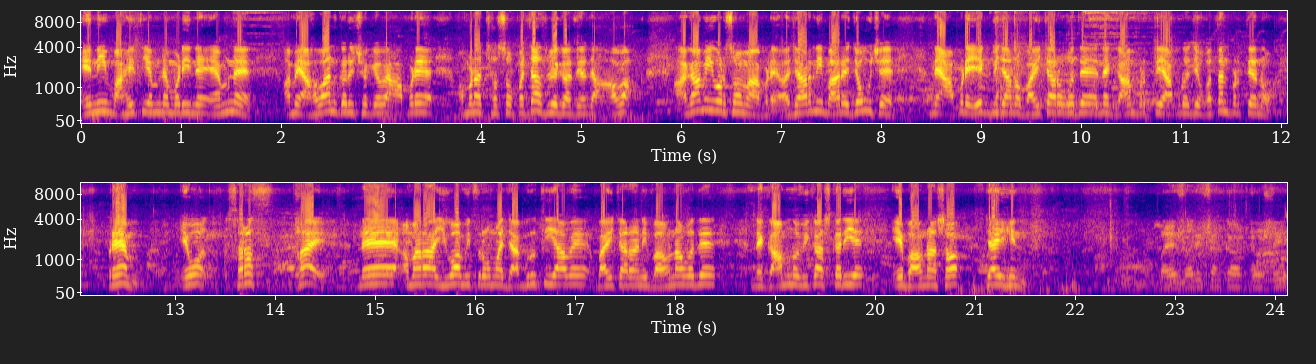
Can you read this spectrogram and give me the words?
એની માહિતી અમને મળીને એમને અમે આહવાન કર્યું છે કે હવે આપણે હમણાં છસો પચાસ ભેગા થયા આવા આગામી વર્ષોમાં આપણે હજારની બારે જવું છે ને આપણે એકબીજાનો ભાઈચારો વધે અને ગામ પ્રત્યે આપણો જે વતન પ્રત્યેનો પ્રેમ એવો સરસ થાય ને અમારા યુવા મિત્રોમાં જાગૃતિ આવે ભાઈચારાની ભાવના વધે ને ગામનો વિકાસ કરીએ એ ભાવના સ જય હિન્દ હરિશંકર જોશી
